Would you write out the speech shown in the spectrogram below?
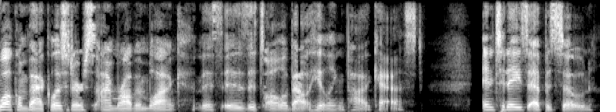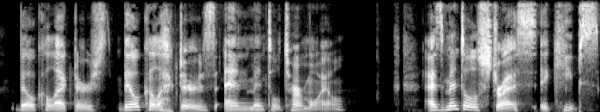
Welcome back, listeners. I'm Robin Black. This is It's All About Healing podcast. In today's episode, bill collectors, bill collectors, and mental turmoil. As mental stress, it keeps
